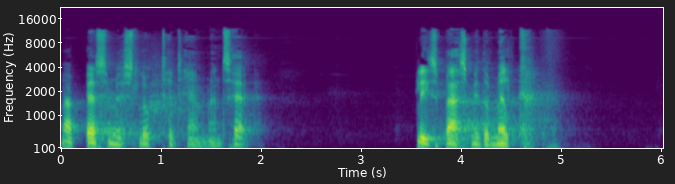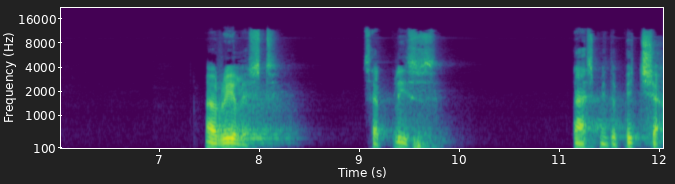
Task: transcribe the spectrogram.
A pessimist looked at him and said, Please pass me the milk. A realist said, Please pass me the pitcher.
